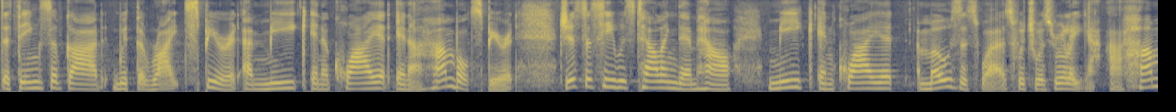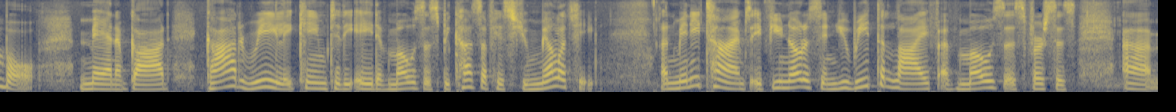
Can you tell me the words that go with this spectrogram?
the things of god with the right spirit a meek and a quiet and a humble spirit just as he was telling them how meek and quiet Moses was, which was really a humble man of God, God really came to the aid of Moses because of his humility. And many times, if you notice and you read the life of Moses versus um,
